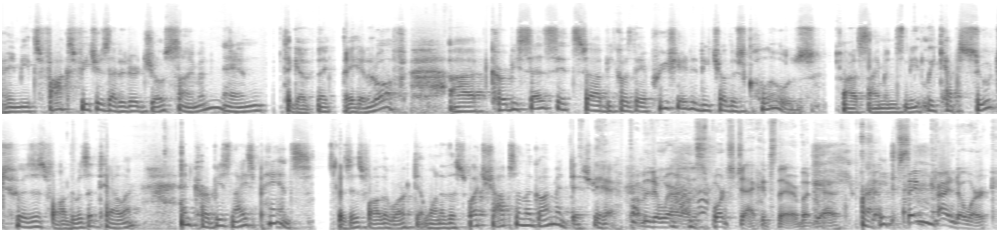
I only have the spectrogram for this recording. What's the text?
He meets Fox Features editor Joe Simon, and together they, they hit it off. Uh, Kirby says it's uh, because they appreciated each other's clothes. Uh, Simon's neatly kept suit, because his father was a tailor, and Kirby's nice pants, because his father worked at one of the sweatshops in the garment district. Yeah, probably didn't wear a lot of sports jackets there, but yeah, Right. same, same kind of work.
